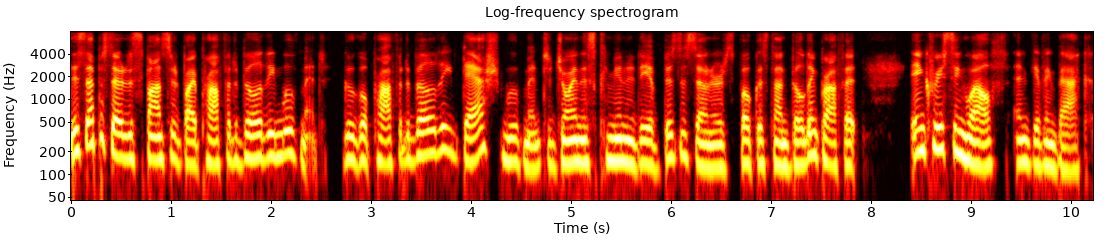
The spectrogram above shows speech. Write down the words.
This episode is sponsored by Profitability Movement. Google Profitability Dash Movement to join this community of business owners focused on building profit, increasing wealth, and giving back.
